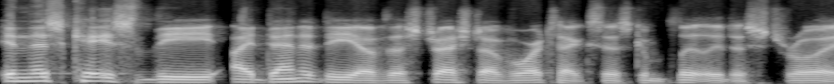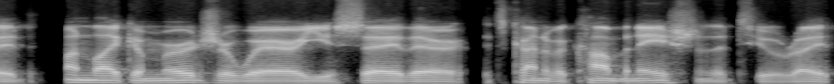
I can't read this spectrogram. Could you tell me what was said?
in this case, the identity of the stretched out vortex is completely destroyed, unlike a merger where you say there it's kind of a combination of the two, right?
